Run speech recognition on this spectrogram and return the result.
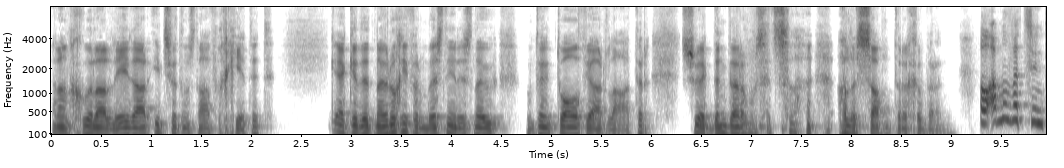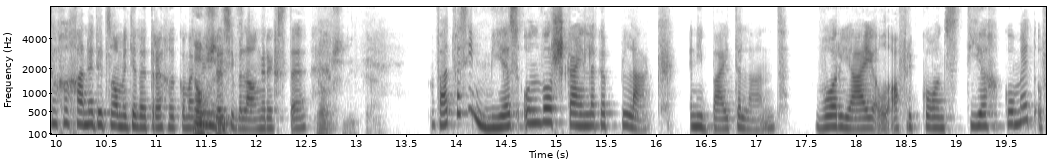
in Angola lê daar iets wat ons daar vergeet het. Ek het dit nou nog nie vermis nie, dis nou omtrent 12 jaar later. So ek dink daarom ons het alles saam teruggebring. Al almal wat soontoe gegaan het, het saam met julle teruggekom. Ek dink dis die belangrikste. Ja, absoluut. Ja. Wat was die mees onwaarskynlike plek in die buiteland waar jy al Afrikaans teëgekom het of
